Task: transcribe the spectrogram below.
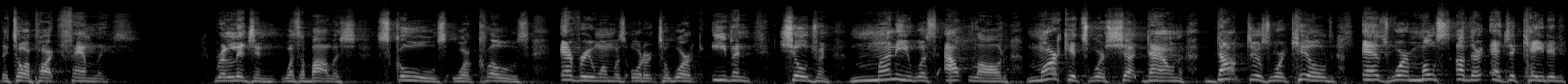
They tore apart families. Religion was abolished. Schools were closed. Everyone was ordered to work, even children. Money was outlawed. Markets were shut down. Doctors were killed, as were most other educated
